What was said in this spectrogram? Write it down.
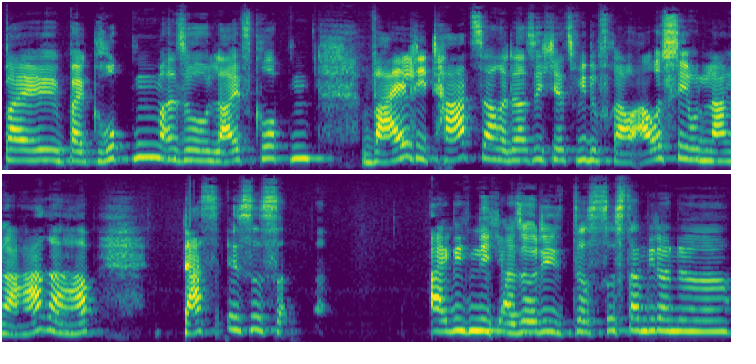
bei, bei Gruppen, also Live-Gruppen, weil die Tatsache, dass ich jetzt wie eine Frau aussehe und lange Haare habe, das ist es eigentlich nicht. Also die, das ist dann wieder eine,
